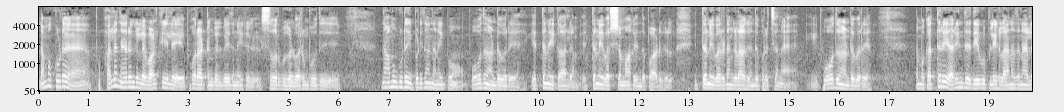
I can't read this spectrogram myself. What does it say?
நம்ம கூட பல நேரங்களில் வாழ்க்கையில் போராட்டங்கள் வேதனைகள் சோர்வுகள் வரும்போது நாமும் கூட இப்படி தான் நினைப்போம். போதும் ஆண்டவர் எத்தனை காலம் எத்தனை வருஷமாக இந்த பாடுகள் இத்தனை வருடங்களாக இந்த பிரச்சனை. போதும் ஆண்டவர் நம்ம கத்தரை அறிந்த தேவ பிள்ளைகள் ஆனதுனால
